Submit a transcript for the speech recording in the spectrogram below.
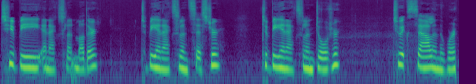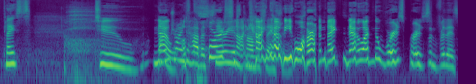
To be an excellent mother, to be an excellent sister, to be an excellent daughter, to excel in the workplace, to. No, I'm trying to have a serious not. I know you are. I'm like, no, I'm the worst person for this.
